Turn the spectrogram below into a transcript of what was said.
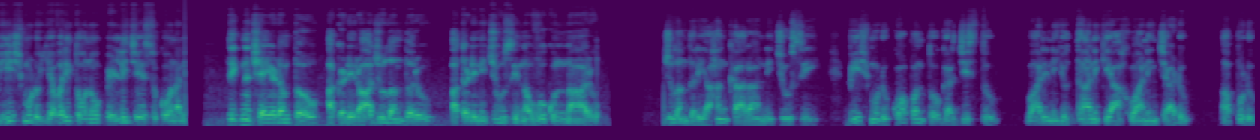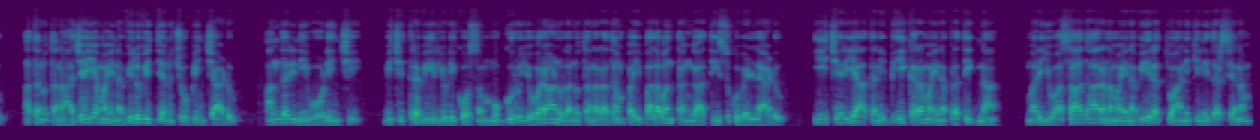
భీష్ముడు ఎవరితోనూ పెళ్ళి చేసుకోనని ప్రతిజ్ఞ చేయడంతో అక్కడి రాజులందరూ అతడిని చూసి నవ్వుకున్నారు. రాజులందరి అహంకారాన్ని చూసి భీష్ముడు కోపంతో గర్జిస్తూ వారిని యుద్ధానికి ఆహ్వానించాడు. అప్పుడు అతను తన అజేయమైన విలువిద్యను చూపించాడు. అందరినీ ఓడించి విచిత్ర వీర్యుడి కోసం ముగ్గురు యువరాణులను తన రథంపై బలవంతంగా తీసుకువెళ్ళాడు. ఈ చర్య అతని భీకరమైన ప్రతిజ్ఞ మరియు అసాధారణమైన వీరత్వానికి నిదర్శనం.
